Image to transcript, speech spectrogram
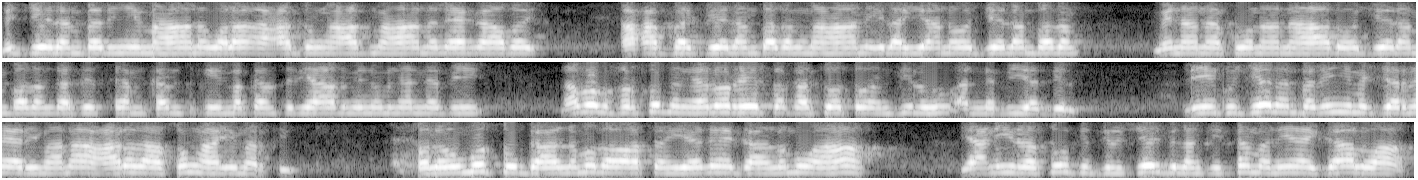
lijeelan badinyi mahaan walaa axadun axad mahaan lehgaadoy axaba jeelan badan mahaan ilaya an oo jeelan badan. Min an akuna an ahaad oo jeelan badan kadismkankimakansidii haad minhu min annabiy nabag fursadan helo reesa kadtooto andilhu annabiya dil. Linku jeelan ma jarneer manaa xaaladaas un ha imarti falaw mutu gaalnimada waatan yeede gaalnimo aha yani rasuulka dilshay bilankisamaniha gaal aha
